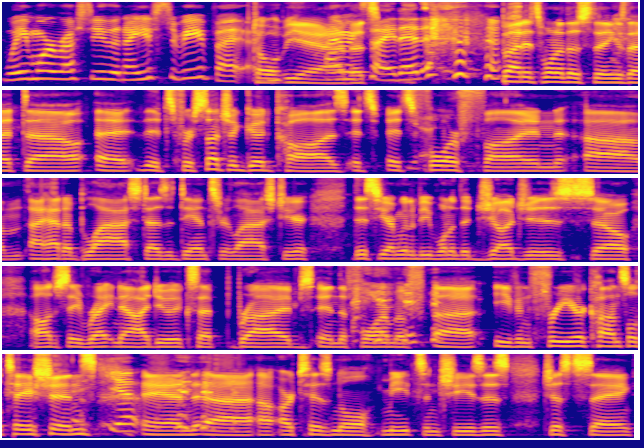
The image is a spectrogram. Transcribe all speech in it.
way more rusty than I used to be, but I'm, yeah, I'm excited. but it's one of those things that uh, uh, it's for such a good cause. It's it's Yes. for fun. Um, I had a blast as a dancer last year. This year I'm going to be one of the judges. So I'll just say right now I do accept bribes in the form of uh, even freer consultations Yep. and uh, artisanal meats and cheeses. Just saying.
